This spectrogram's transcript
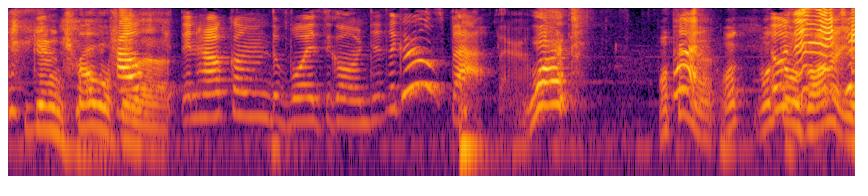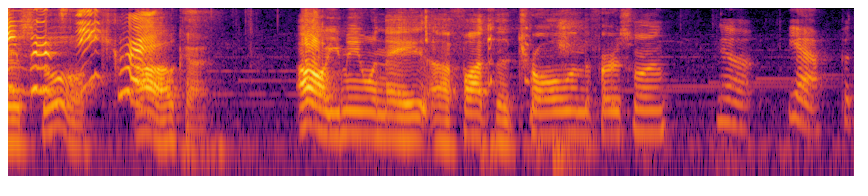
You get in trouble for How that. then how come the boys go into the girls' bathroom? What? What kind of what what goes on at your school? Secrets. Oh, okay. Oh, you mean when they uh, fought the troll in the first one? No, yeah, but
